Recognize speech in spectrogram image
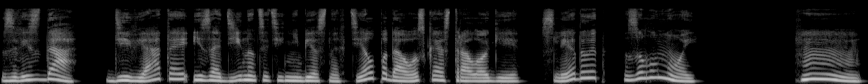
Звезда. Девятое из одиннадцати небесных тел по даосской астрологии, следует за Луной. Хм,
